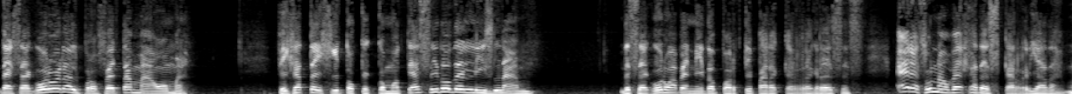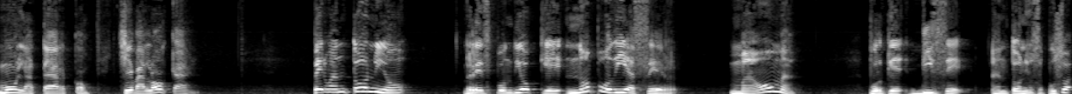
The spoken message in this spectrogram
de seguro era el profeta Mahoma. Fíjate, hijito, que como te has sido del Islam, de seguro ha venido por ti para que regreses. Eres una oveja descarriada, mula terco, chiva loca. Pero Antonio respondió que no podía ser Mahoma, porque dice Antonio se puso,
